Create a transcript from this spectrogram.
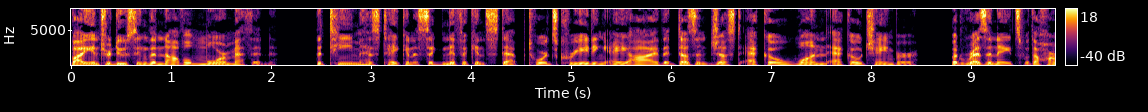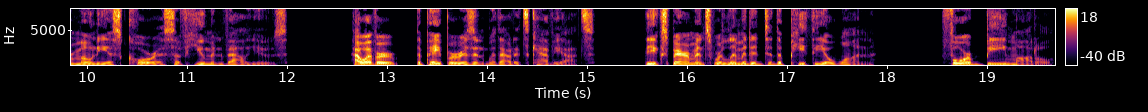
By introducing the novel More method, the team has taken a significant step towards creating AI that doesn't just echo one echo chamber, but resonates with a harmonious chorus of human values. However, the paper isn't without its caveats. The experiments were limited to the Pythia 1. 4B model,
